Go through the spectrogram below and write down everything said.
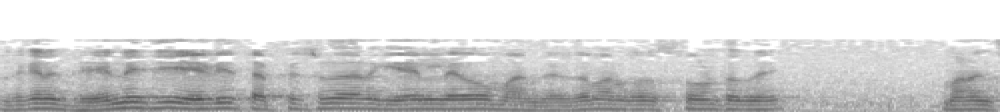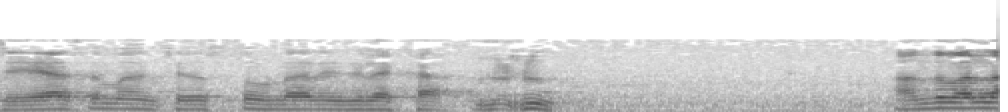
అందుకని దేని నుంచి ఏవి తప్పించుకోవడానికి ఏం లేవు. మన నిజం మనకు వస్తూ ఉంటుంది. మనం చేయాల్సి మనం చేస్తూ ఉండాలి ఇది లెక్క. అందువల్ల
